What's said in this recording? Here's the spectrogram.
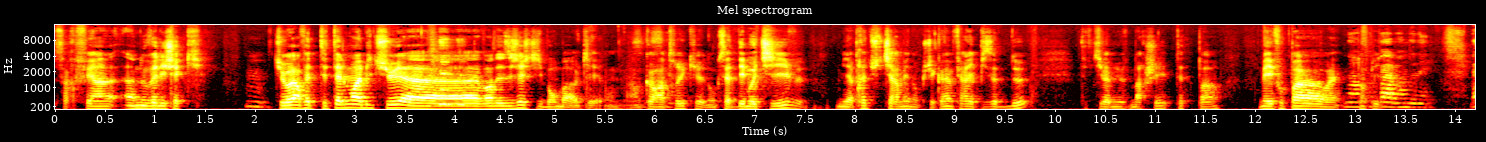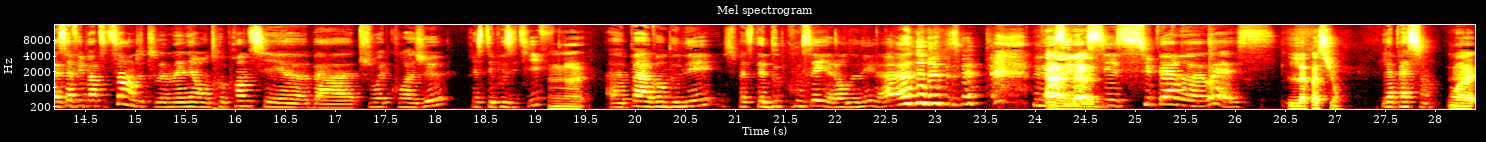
ça refait un nouvel échec. Mm. Tu vois, en fait, t'es tellement habitué à avoir des échecs, tu dis, bon, bah, ok, encore un truc, donc ça te démotive, mais après, tu t'y remets, donc je vais quand même faire l'épisode 2. Peut-être qu'il va mieux marcher, peut-être pas. Mais il faut pas, ouais. Non, faut pas abandonner. Bah, ça fait partie de ça, hein, de toute manière, entreprendre, c'est euh, bah, toujours être courageux, rester positif, euh, pas abandonner. Je sais pas si t'as d'autres conseils à leur donner là. mais ah, c'est vrai que c'est super, euh, ouais. La passion. La passion. Ouais,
